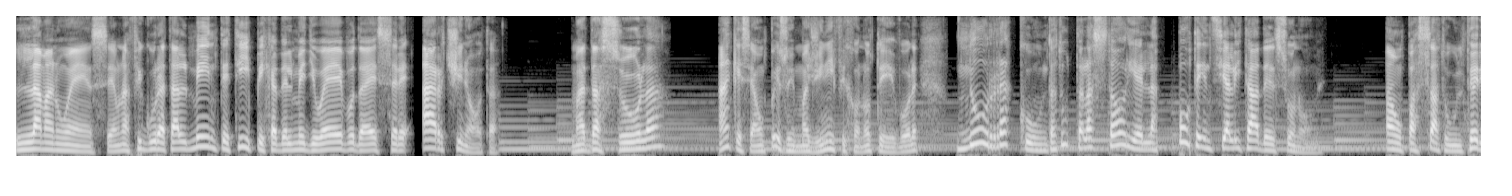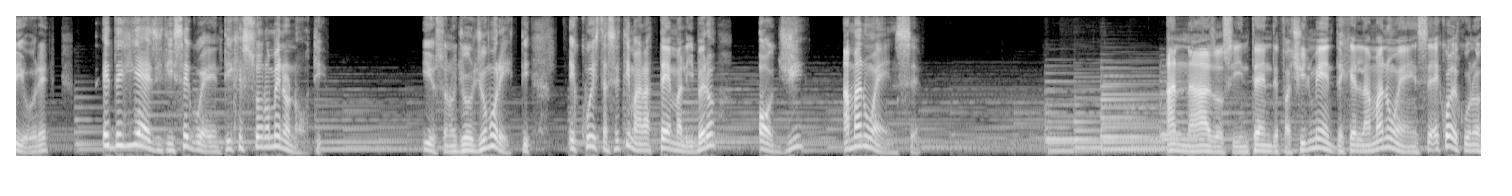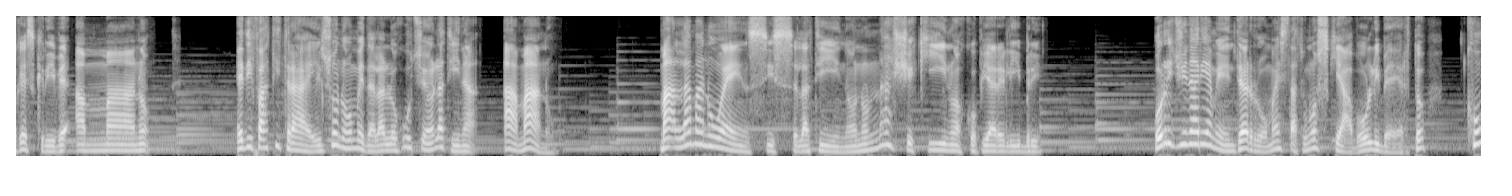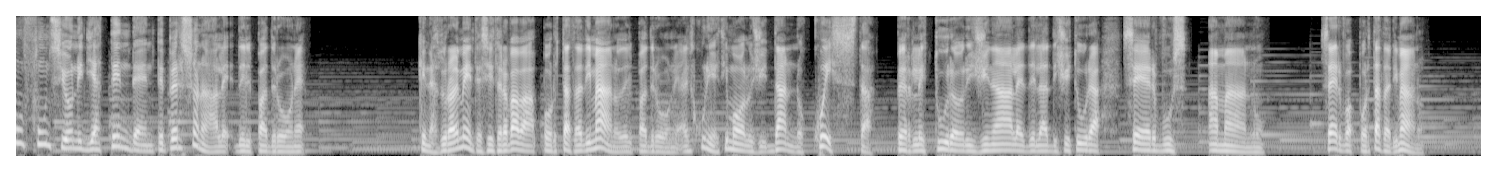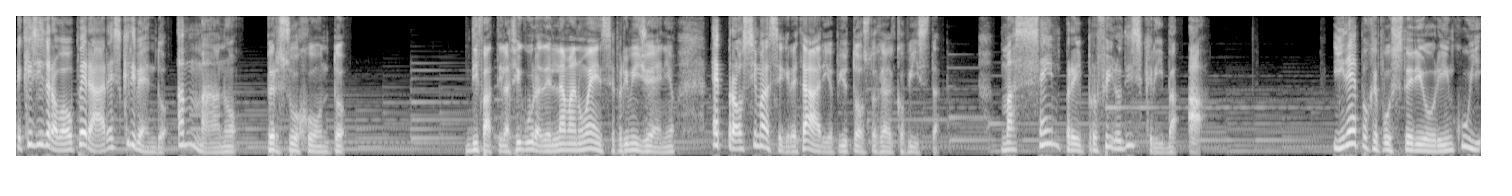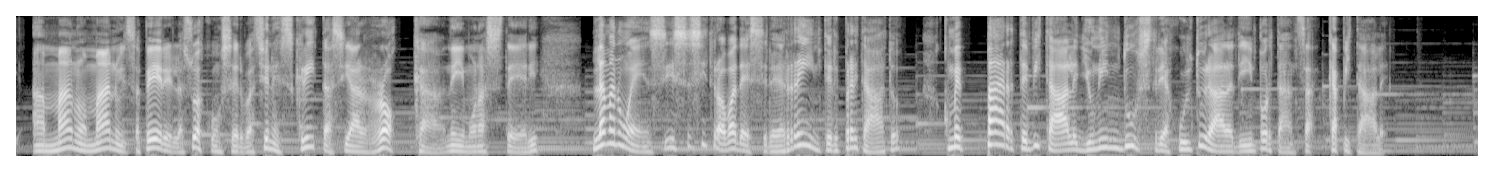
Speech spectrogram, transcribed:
L'amanuense è una figura talmente tipica del Medioevo da essere arcinota. Ma da sola, anche se ha un peso immaginifico notevole, non racconta tutta la storia e la potenzialità del suo nome. Ha un passato ulteriore e degli esiti seguenti che sono meno noti. Io sono Giorgio Moretti e questa settimana tema libero, oggi amanuense. A naso si intende facilmente che l'amanuense è qualcuno che scrive a mano e difatti trae il suo nome dalla locuzione latina a manu. Ma l'amanuensis latino non nasce chino a copiare libri. Originariamente a Roma è stato uno schiavo o liberto con funzioni di attendente personale del padrone, che naturalmente si trovava a portata di mano del padrone. Alcuni etimologi danno questa per lettura originale della dicitura servus a mano, servo a portata di mano, e che si trova a operare scrivendo a mano per suo conto. Difatti la figura dell'amanuense primigenio è prossima al segretario piuttosto che al copista, ma sempre il profilo di scriba ha. In epoche posteriori in cui a mano a mano il sapere e la sua conservazione scritta si arrocca nei monasteri, l'amanuensis si trova ad essere reinterpretato come parte vitale di un'industria culturale di importanza capitale.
